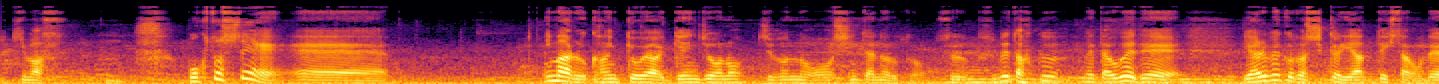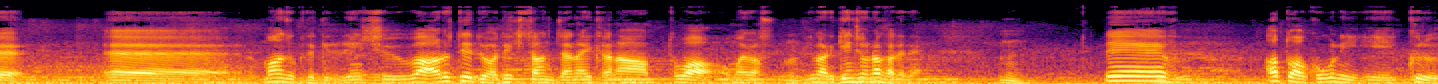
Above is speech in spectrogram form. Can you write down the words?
行きます、うん、僕として、えー、今ある環境や現状の自分の身体能力と全て含めた上でやるべきことはしっかりやってきたので、えー、満足できる練習はある程度はできたんじゃないかなとは思います、うん、今ある現状の中でね、うん、であとはここに来る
